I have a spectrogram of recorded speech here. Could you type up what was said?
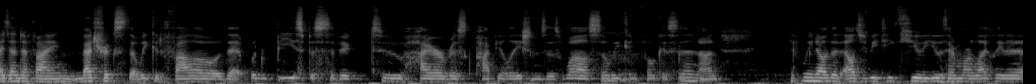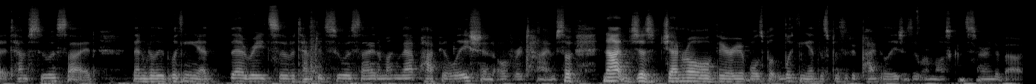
identifying metrics that we could follow that would be specific to higher risk populations as well, so we mm-hmm. can focus in on if we know that LGBTQ youth are more likely to attempt suicide, then really looking at the rates of attempted suicide among that population over time. So not just general variables, but looking at the specific populations that we're most concerned about.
